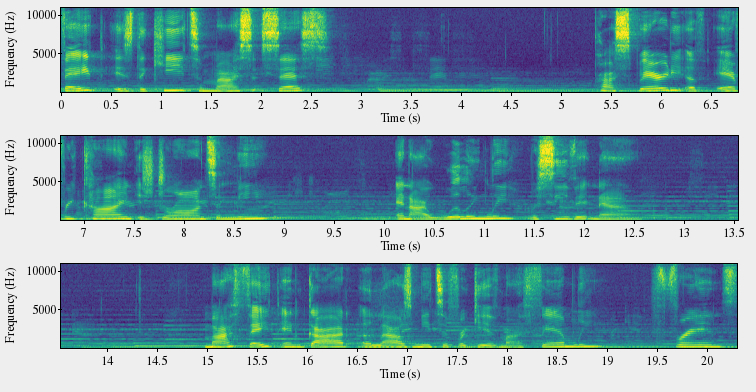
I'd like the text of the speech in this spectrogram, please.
Faith is the key to my success. Prosperity of every kind is drawn to me and I willingly receive it now. My faith in God allows me to forgive my family, friends,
